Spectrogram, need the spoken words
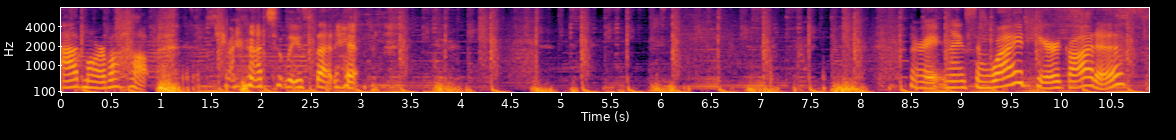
add more of a hop. Try not to lose that hip. All right, nice and wide here, goddess.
